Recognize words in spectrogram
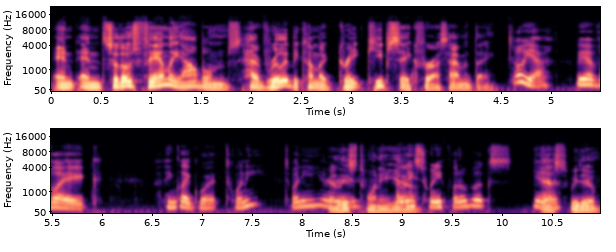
And and so those family albums have really become a great keepsake for us, haven't they? Oh yeah, we have like, I think like what 20? 20 or At least 20, yeah. At least twenty photo books. Yeah. Yes, we do.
